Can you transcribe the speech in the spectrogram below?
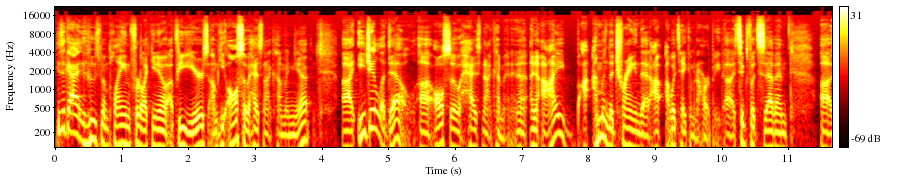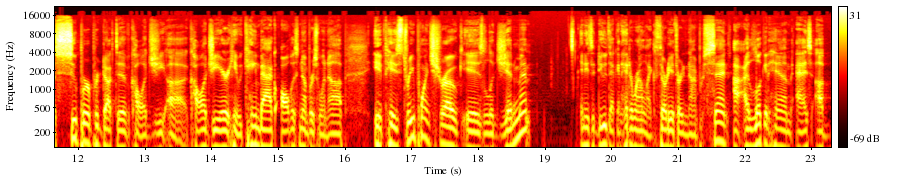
he's a guy who's been playing for like you know a few years. Um, he also has not come in yet. Uh, EJ Liddell uh, also has not come in, and, uh, and I I'm in the train that I, I would take him in a heartbeat. Uh, six foot seven, uh, super productive college uh, college year. He came back, all his numbers went up. If his three point stroke is legitimate, and he's a dude that can hit around like 30 or 39 percent, I, I look at him as a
